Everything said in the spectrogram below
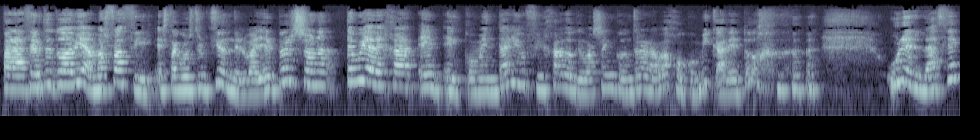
para hacerte todavía más fácil esta construcción del Bayer Persona, te voy a dejar en el comentario fijado que vas a encontrar abajo con mi careto un enlace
